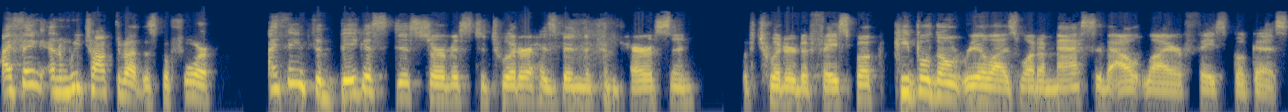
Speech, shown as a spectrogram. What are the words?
I think, and we talked about this before, I think the biggest disservice to Twitter has been the comparison of Twitter to Facebook, people don't realize what a massive outlier Facebook is.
